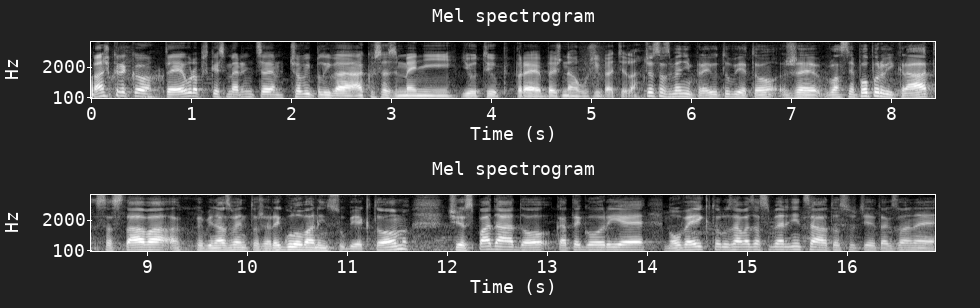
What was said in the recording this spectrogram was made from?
Pán Škreko, tej európskej smernice, čo vyplýva, ako sa zmení YouTube pre bežného užívateľa? Čo sa zmení pre YouTube je to, že vlastne poprvýkrát sa stáva, ako keby nazvem to, že regulovaným subjektom, čiže spadá do kategórie novej, ktorú zavádza smernica, a to sú tie tzv.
